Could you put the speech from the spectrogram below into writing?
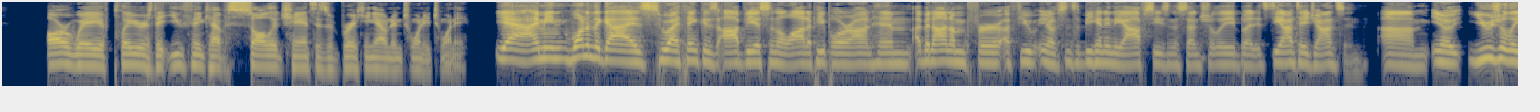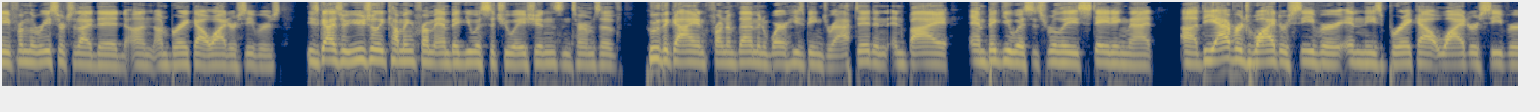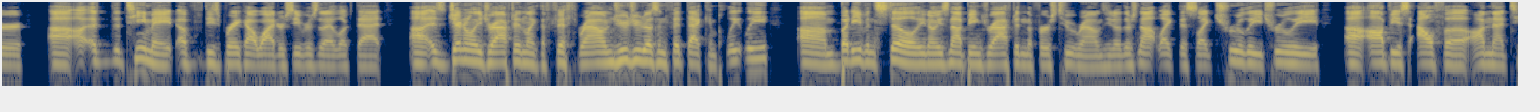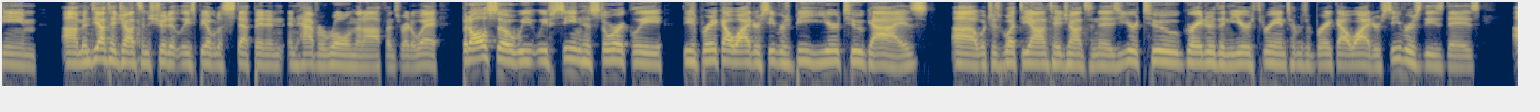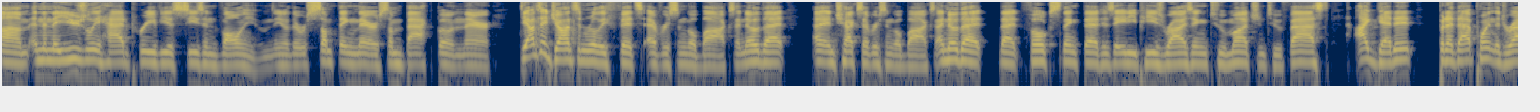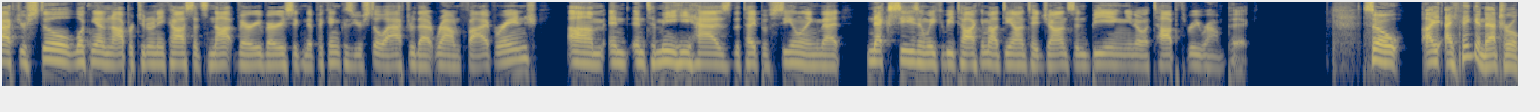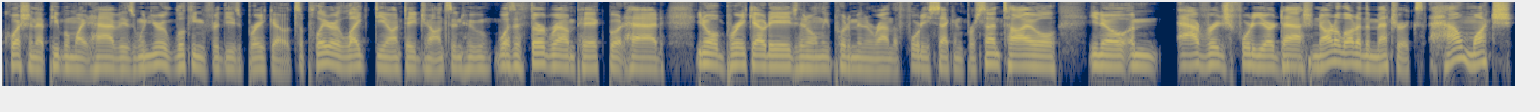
our way of players that you think have solid chances of breaking out in 2020? Yeah, I mean, one of the guys who I think is obvious and a lot of people are on him. I've been on him for a few, you know, since the beginning of the offseason essentially, but it's Diontae Johnson. Um, you know, usually from the research that I did on on breakout wide receivers, these guys are usually coming from ambiguous situations in terms of who the guy in front of them and where he's being drafted. And, and by ambiguous, it's really stating that uh, the average wide receiver in these breakout wide receiver, uh, uh, the teammate of these breakout wide receivers that I looked at, uh, is generally drafted in like the fifth round. Juju doesn't fit that completely. Um, but even still, you know, he's not being drafted in the first two rounds. You know, there's not like this like truly, truly uh, obvious alpha on that team um, and Diontae Johnson should at least be able to step in and, and have a role in that offense right away. But also, we, we've seen historically these breakout wide receivers be year two guys, uh, which is what Diontae Johnson is. Year two greater than year three in terms of breakout wide receivers these days. Um, and then they usually had previous season volume. You know, there was something there, some backbone there. Diontae Johnson really fits every single box. I know that uh, and checks every single box. I know that that folks think that his ADP is rising too much and too fast. I get it. But at that point in the draft, you're still looking at an opportunity cost that's not very, very significant because you're still after that round five range. Um, and and to me, he has the type of ceiling that next season we could be talking about Diontae Johnson being, you know, a top three round pick. So I, I think a natural question that people might have is when you're looking for these breakouts, a player like Diontae Johnson, who was a third round pick, but had, you know, a breakout age that only put him in around the 42nd percentile, you know, an average 40 yard dash, not a lot of the metrics. How much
